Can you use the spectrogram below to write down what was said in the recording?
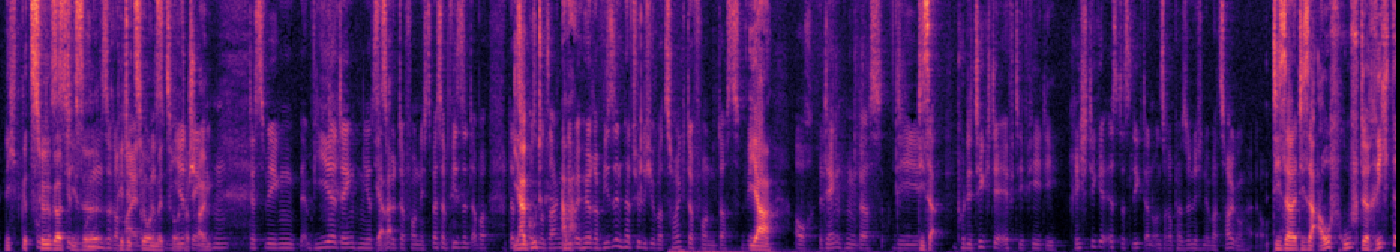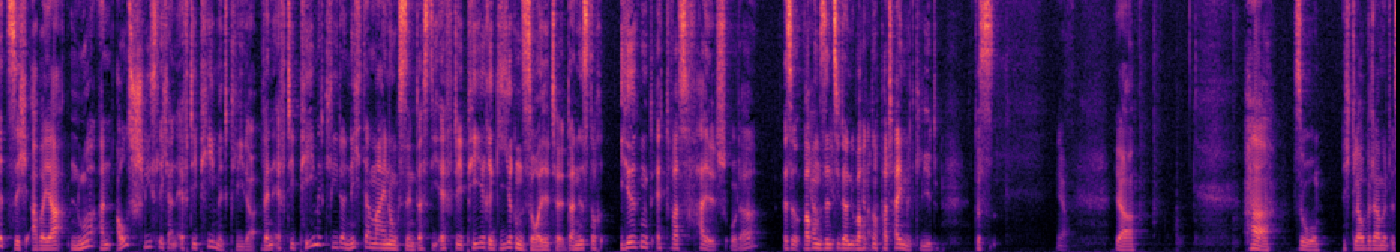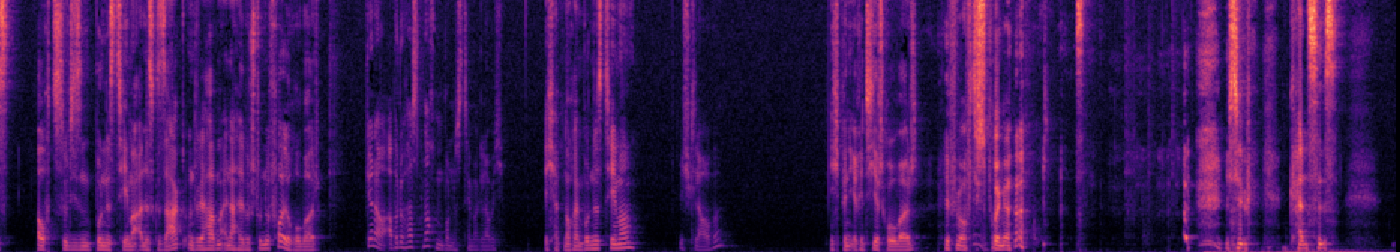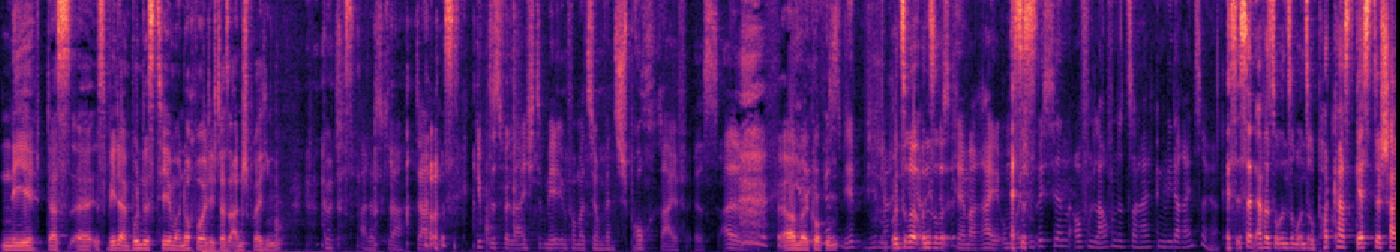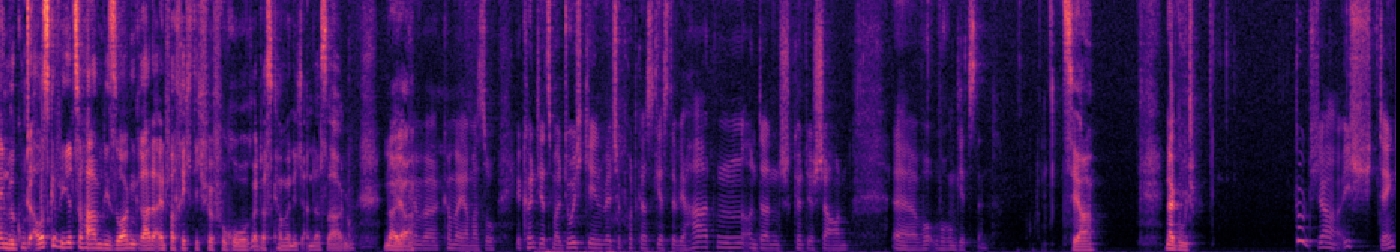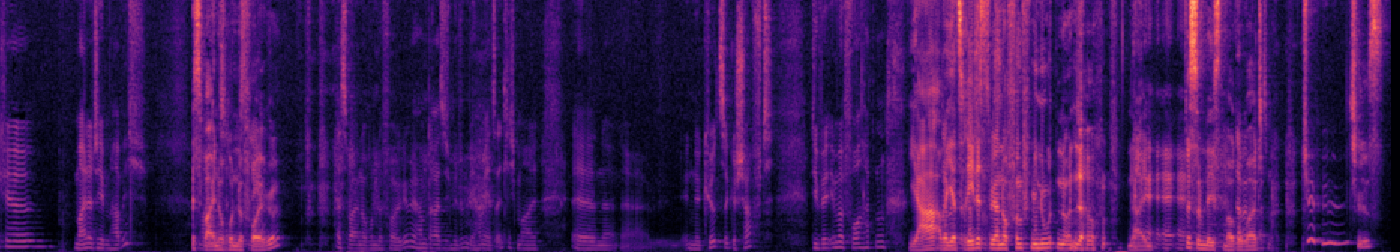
nicht gezögert, Gut, diese Petition Meinung, mit zu unterschreiben. Denken, deswegen, wir denken jetzt, ja, es wird davon nichts besser. Wir sind aber, dazu ja, muss man sagen, liebe Hörer, wir sind natürlich überzeugt davon, dass wir ja, auch denken, dass die dieser, Politik der FDP die richtige ist. Das liegt an unserer persönlichen Überzeugung halt auch. Dieser, dieser Aufruf, der richtet sich aber ja nur an ausschließlich an FDP-Mitglieder. Wenn FDP-Mitglieder nicht der Meinung sind, dass die FDP regieren sollte, dann ist doch irgendetwas falsch, oder? Also, warum ja, sind sie dann überhaupt genau. noch Parteimitglied? Das. Ja. Ja. Ha, so. Ich glaube, damit ist auch zu diesem Bundesthema alles gesagt und wir haben eine halbe Stunde voll, Robert. Genau, aber du hast noch ein Bundesthema, glaube ich. Ich habe noch ein Bundesthema? Ich glaube. Ich bin irritiert, Robert. Hilf mir auf die Sprünge. du kannst es Nee, das äh, ist weder ein Bundesthema noch wollte ich das ansprechen. Gut, alles klar. Dann gibt es vielleicht mehr Informationen, wenn es spruchreif ist. Also, ja, wir, mal gucken. Wisst, wir, wir machen unsere, unsere Krämerei, um es euch ist, ein bisschen auf dem Laufenden zu halten, wieder reinzuhören. Es ist halt einfach so, unsere, unsere Podcast-Gäste scheinen wir gut ausgewählt zu haben. Die sorgen gerade einfach richtig für Furore. Das kann man nicht anders sagen. Naja. Ja, können, wir, können wir ja mal so. Ihr könnt jetzt mal durchgehen, welche Podcast-Gäste wir hatten und dann könnt ihr schauen, äh, wo, worum geht's denn. Tja, na gut. Gut, ja, ich denke, meine Themen habe ich. Es meine war eine runde Folge. Es war eine runde Folge. Wir haben 30 Minuten. Wir haben jetzt endlich mal äh, eine, eine, Kürze geschafft, die wir immer vorhatten. Ja, aber jetzt redest du ja noch fünf Minuten und darum. Nein. Bis zum nächsten Mal, Robert. Tschüss. Tschüss.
